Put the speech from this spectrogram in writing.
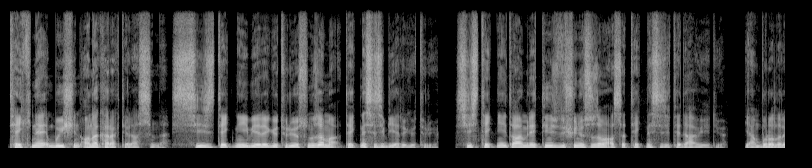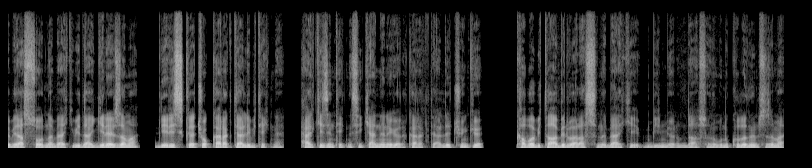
tekne bu işin ana karakteri aslında. Siz tekneyi bir yere götürüyorsunuz ama tekne sizi bir yere götürüyor. Siz tekneyi tamir ettiğinizi düşünüyorsunuz ama aslında tekne sizi tedavi ediyor. Yani buralara biraz sonra belki bir daha gireriz ama Deriska çok karakterli bir tekne. Herkesin teknesi kendine göre karakterli. Çünkü kaba bir tabir var aslında belki bilmiyorum daha sonra bunu kullanır mısınız ama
